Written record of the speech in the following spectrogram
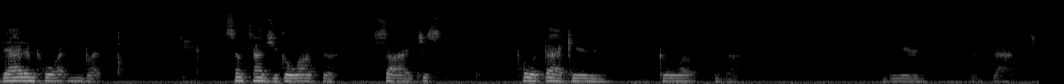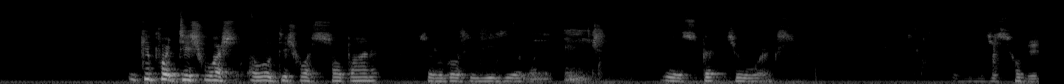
that important, but sometimes you go out the side. Just pull it back in and go up to the to the end. You can put dishwash a little dishwash soap on it, so it'll go through easier. But a little spit too works. And you just hook Did,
